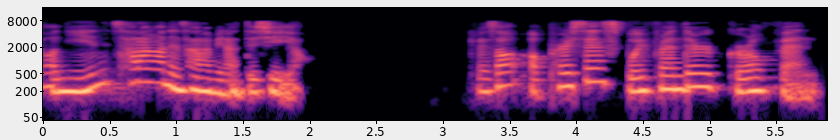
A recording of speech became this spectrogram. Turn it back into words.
연인, 사랑하는 사람이란 뜻이에요. 그래서 a person's boyfriend or girlfriend.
